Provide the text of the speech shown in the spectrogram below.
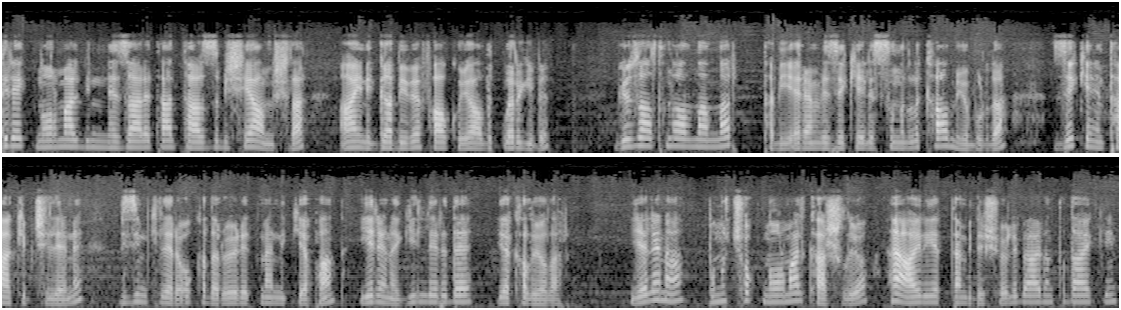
Direkt normal bir nezarethane tarzı bir şey almışlar. Aynı Gabi ve Falco'yu aldıkları gibi. Gözaltına alınanlar tabii Eren ve Zeke ile sınırlı kalmıyor burada. Zeke'nin takipçilerini bizimkilere o kadar öğretmenlik yapan Yelena Giller'i de yakalıyorlar. Yelena bunu çok normal karşılıyor. Ha ayrıyetten bir de şöyle bir ayrıntı daha ekleyeyim.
